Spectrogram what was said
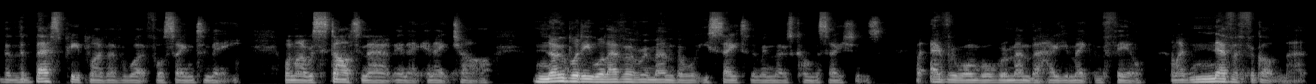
the, the best people i've ever worked for saying to me when I was starting out in, in HR, nobody will ever remember what you say to them in those conversations, but everyone will remember how you make them feel. And I've never forgotten that.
